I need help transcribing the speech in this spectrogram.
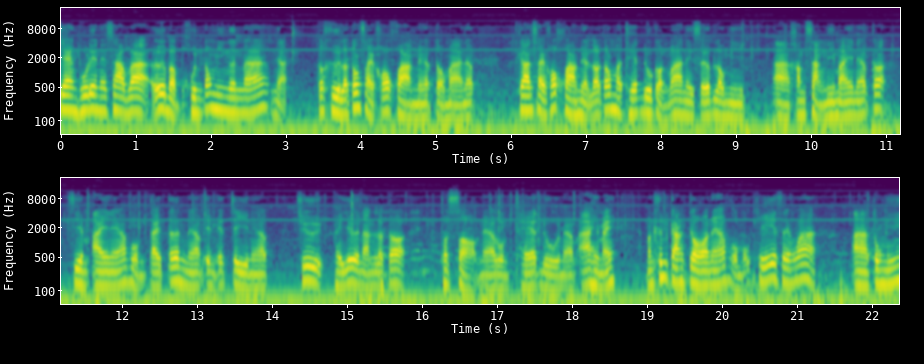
แจ้งผู้เล่นให้ทราบว่า เออแบบคุณต้องมีเงินนะเนี่ยก็คือเราต้องใส่ข้อความนะครับต่อมานะครับ การใส่ข้อความเนี่ยเราต้องมาเทสดูก่อนว่าในเซิร์ฟเรามีอ่าคำสั่งนี้ไหมนะครับก็ CMI นะครับผมไตเติลนะครับ MSG นะครับชื่อ player นั้นแล้วก็ทดสอบนะครับผมเทสดูนะครับอ่าเห็นไหมมันขึ้นกลางจอนะครับผมโอเคแสดงว่าอ่าตรงนี้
